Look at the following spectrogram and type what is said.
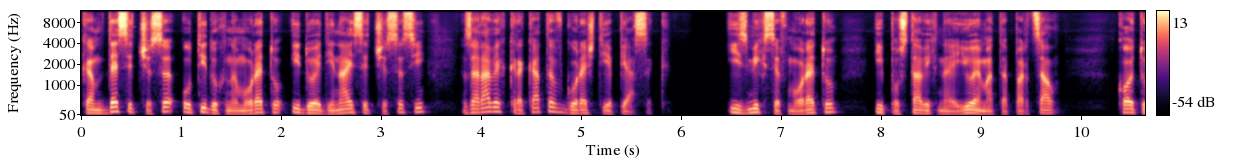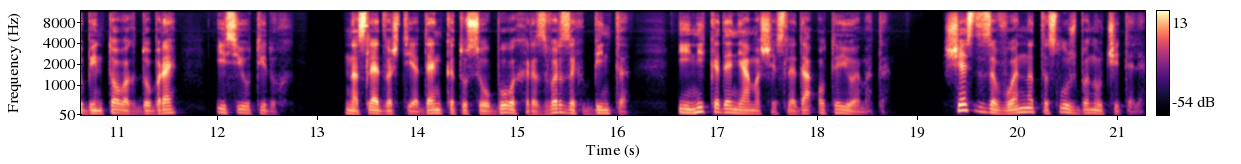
Към 10 часа отидох на морето и до 11 часа си заравях краката в горещия пясък. Измих се в морето и поставих на юемата парцал, който бинтовах добре и си отидох. На следващия ден, като се обувах, развързах бинта и никъде нямаше следа от еюемата. 6 за военната служба на учителя.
